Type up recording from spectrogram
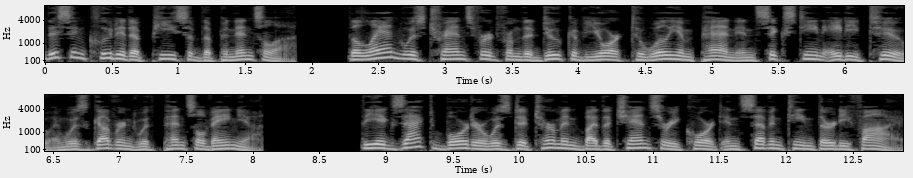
This included a piece of the peninsula. The land was transferred from the Duke of York to William Penn in 1682 and was governed with Pennsylvania. The exact border was determined by the Chancery Court in 1735.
